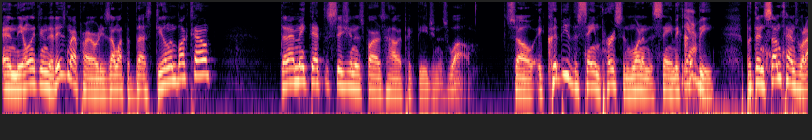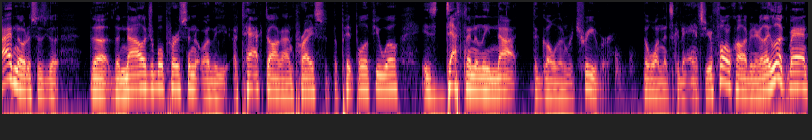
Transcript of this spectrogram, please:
and the only thing that is my priority is I want the best deal in Bucktown, then I make that decision as far as how I pick the agent as well. So it could be the same person, one and the same. It could Yeah. be, but then sometimes what I've noticed is the, the knowledgeable person or the attack dog on price, the pit bull, if you will, is definitely not the golden retriever. The one that's going to answer your phone call every day. Like, look, man,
